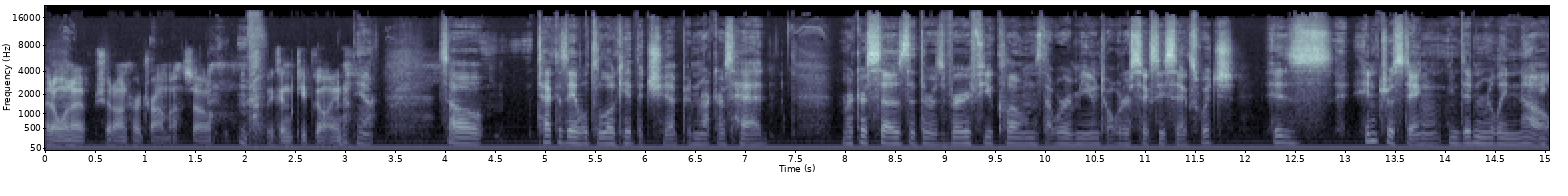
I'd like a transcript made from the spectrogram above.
I don't want to shit on her trauma, so we can keep going. Yeah. So, Tech is able to locate the chip in Wrecker's head. Wrecker says that there is very few clones that were immune to Order 66, which is interesting. Didn't really know.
